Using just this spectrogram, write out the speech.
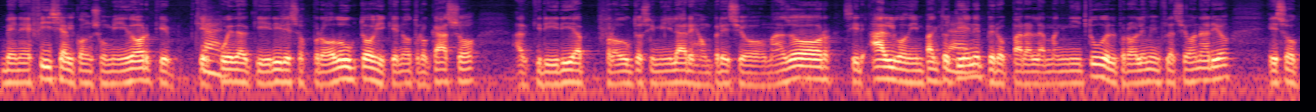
beneficia al consumidor que, puede adquirir esos productos y que en otro caso adquiriría productos similares a un precio mayor, es decir, algo de impacto tiene, pero para la magnitud del problema inflacionario eso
